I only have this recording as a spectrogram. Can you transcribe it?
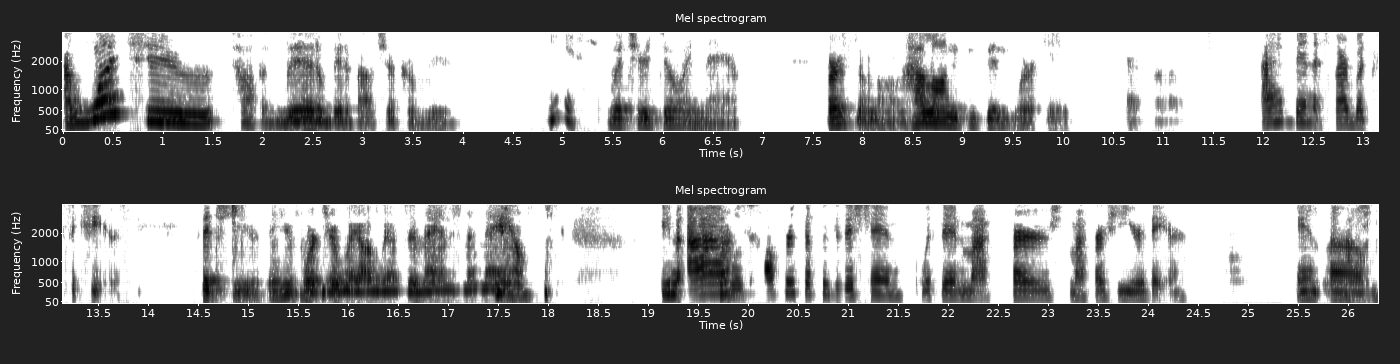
I want to talk a little bit about your career. Yes. What you're doing now. First of all, how long have you been working at Starbucks? I have been at Starbucks six years. Six years. And you've worked your way all the way up to management, ma'am. you know, I was offered the position within my first my first year there. And um,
